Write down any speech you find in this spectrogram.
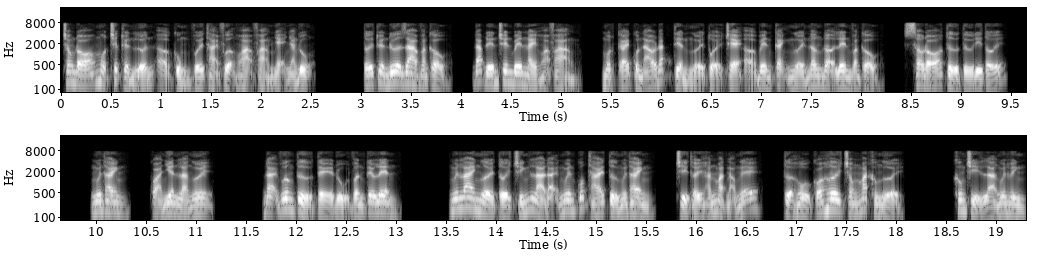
trong đó một chiếc thuyền lớn ở cùng với thải phượng họa phảng nhẹ nhàng đụng. Tới thuyền đưa ra văn cầu, đáp đến trên bên này họa phảng, một cái quần áo đắt tiền người tuổi trẻ ở bên cạnh người nâng đỡ lên văn cầu, sau đó từ từ đi tới. Nguyên thanh quả nhiên là ngươi. Đại vương tử tề đủ vân kêu lên. Nguyên lai người tới chính là đại nguyên quốc thái tử nguyên thanh, chỉ thấy hắn mặt ngạo nghễ, tựa hồ có hơi trong mắt không người. Không chỉ là nguyên huynh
